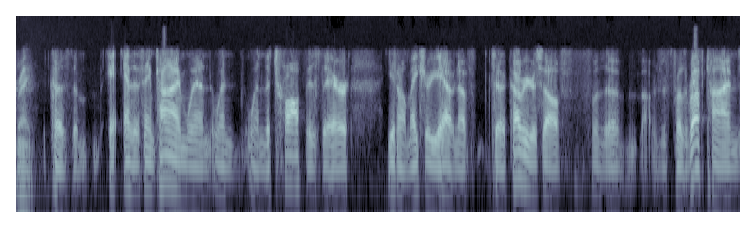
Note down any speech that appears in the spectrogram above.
Right. Because the at the same time when when when the trough is there, you know, make sure you have enough to cover yourself for the for the rough times,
